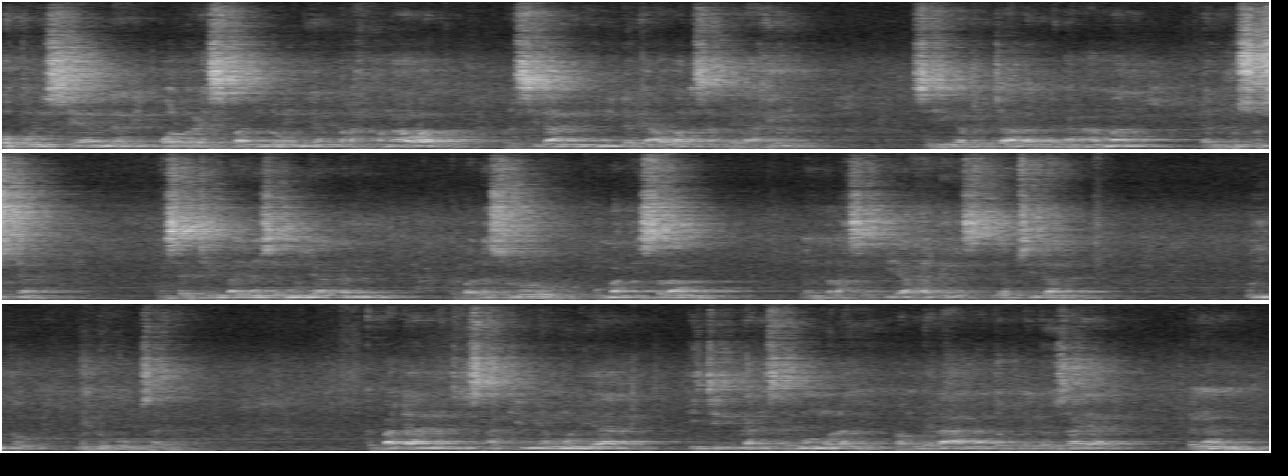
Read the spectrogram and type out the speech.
kepolisian dari Polres Bandung yang telah mengawal persidangan ini dari awal sampai akhir sehingga berjalan dengan aman dan khususnya yang saya cintai yang saya muliakan kepada seluruh umat Islam yang telah setia hadir setiap sidang untuk mendukung saya. Kepada majelis hakim yang mulia, izinkan saya memulai pembelaan atau pledoi saya dengan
